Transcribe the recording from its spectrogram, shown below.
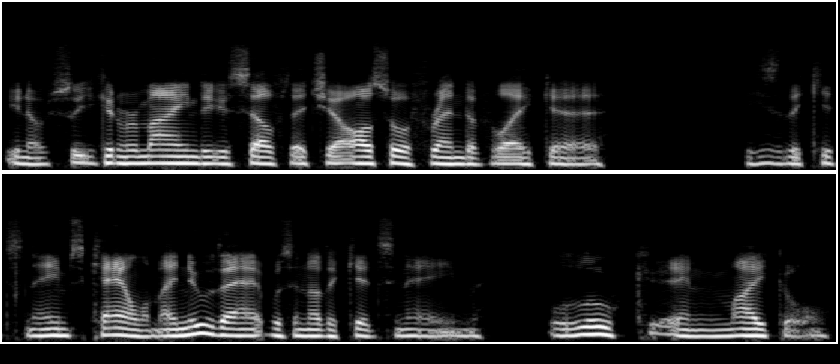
you know, so you can remind yourself that you're also a friend of like. Uh, these are the kids' names. Calum. I knew that was another kid's name. Luke and Michael.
